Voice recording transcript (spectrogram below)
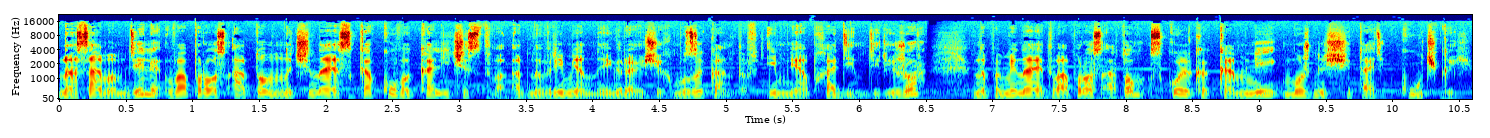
На самом деле вопрос о том, начиная с какого количества одновременно играющих музыкантов им необходим дирижер, напоминает вопрос о том, сколько камней можно считать кучкой.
